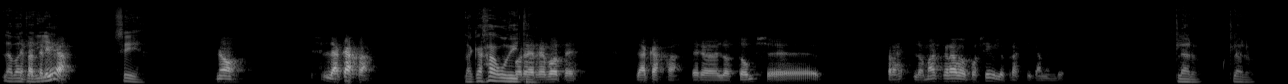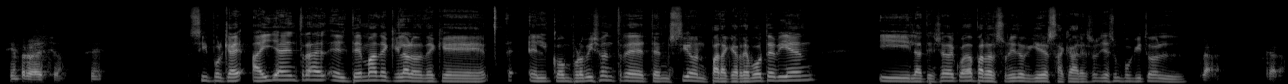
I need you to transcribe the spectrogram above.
¿La batería? ¿La batería? Sí. No, la caja. La caja agudita. Por el rebote, la caja, pero los toms eh, lo más grave posible prácticamente. Claro, claro. Siempre lo he hecho, sí. Sí, porque ahí ya entra el, el, tema de que, claro, de que el compromiso entre tensión para que rebote bien y la tensión adecuada para el sonido que quieres sacar. Eso ya es un poquito el... Claro, claro.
